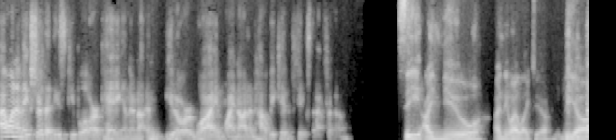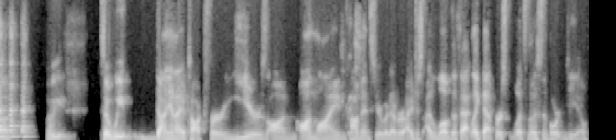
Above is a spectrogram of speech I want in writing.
I want to make sure that these people are paying and they're not, and you know, or why and why not, and how we can fix that for them. See, I knew, I knew I liked you. The uh, we, so we, Donnie and I have talked for years on online comments here, whatever. I just, I love the fact, like that first, what's most important to you?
